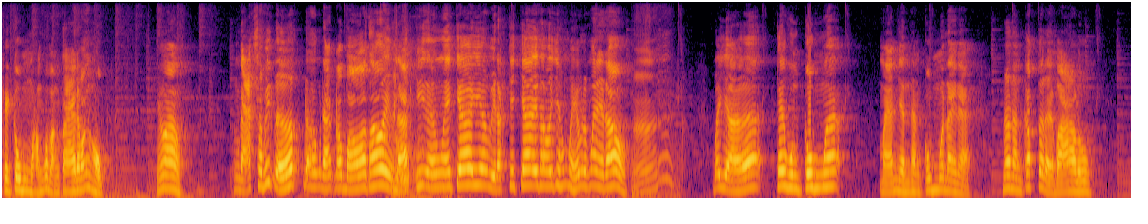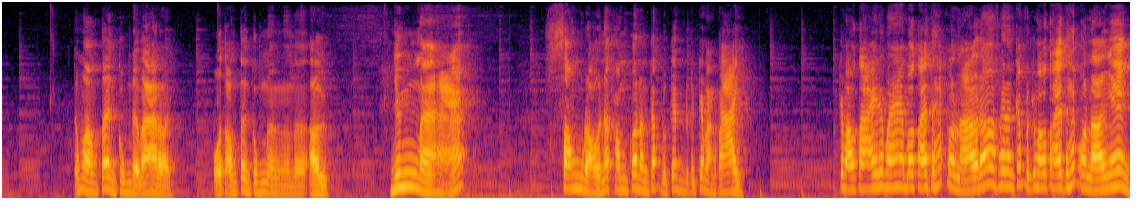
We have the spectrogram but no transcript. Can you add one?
Cái cung mà không có bàn tay nó bắn hụt. Hiểu không? Con đạt sao biết được? Đâu đạt đầu bò thôi. Đạt chỉ là mẹ chơi vì đặt chơi chơi thôi chứ không hiểu được mấy này đâu. Bây giờ á cái quân cung á mà em nhìn thằng cung bên đây nè nó nâng cấp tới đời ba luôn. Đúng không? Tới thằng cung đời ba rồi. Ủa tổng tới thằng cung ừ. Nhưng mà hả xong rồi nó không có nâng cấp được cái cái bàn tay. Cái bao tay đó ba, bao tay THOL đó, phải nâng cấp được cái bao tay THOL nghe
